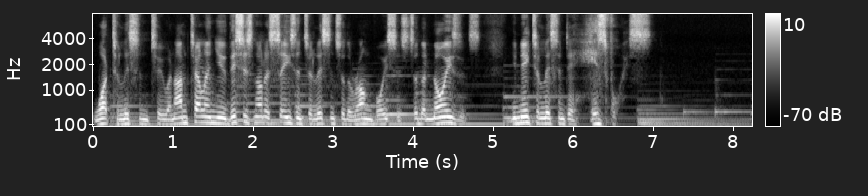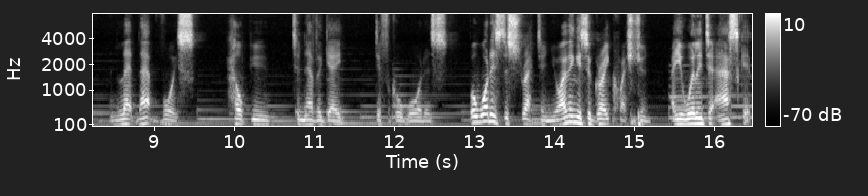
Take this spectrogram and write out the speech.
what to listen to. And I'm telling you, this is not a season to listen to the wrong voices, to the noises. You need to listen to His voice and let that voice help you to navigate difficult waters. But what is distracting you? I think it's a great question. Are you willing to ask it?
